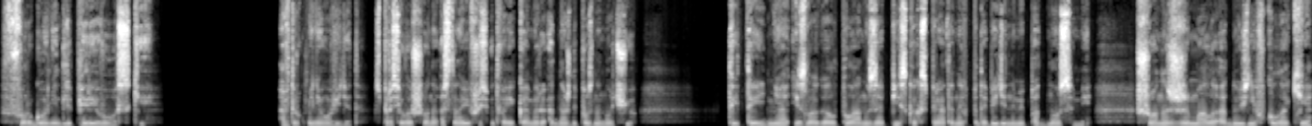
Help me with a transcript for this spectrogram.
в фургоне для перевозки. «А вдруг меня увидят?» — спросила Шона, остановившись у твоей камеры однажды поздно ночью. Ты три дня излагал план в записках, спрятанных под обеденными подносами. Шона сжимала одну из них в кулаке,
